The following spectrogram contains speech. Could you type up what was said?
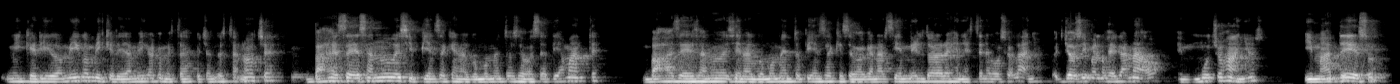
mi querido amigo, mi querida amiga que me estás escuchando esta noche, bájese de esa nube si piensa que en algún momento se va a hacer diamante, bájese de esa nube si en algún momento piensa que se va a ganar 100 mil dólares en este negocio al año. Yo sí me los he ganado en muchos años y más de eso,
